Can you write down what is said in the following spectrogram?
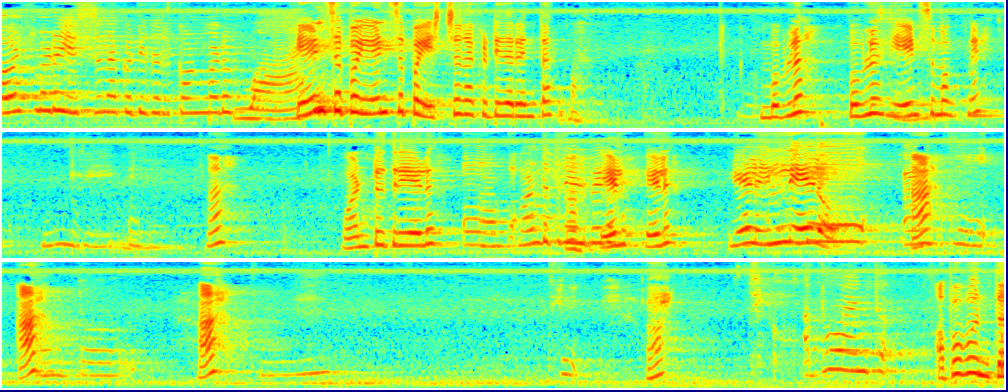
ಕೌಂಟ್ ಮಾಡು ಎಷ್ಟು ಜನ ಕಟ್ಟಿದ್ದಾರೆ ಕೌಂಟ್ ಮಾಡು. ಎಣ್ಸಪ್ಪ ಏಣ್ಸಪ್ಪ ಎಷ್ಟು ಜನ ಕಟ್ಟಿದ್ದಾರೆ ಅಂತ? ಬಬ್ಲು ಬಬ್ಲು ಏನ್ಸ ಮಕ್ನೆ ಹಾಂ? ಒನ್ ಟು ತ್ರೀ ಹೇಳು. ಒನ್ ಟು ತ್ರೀ ಹೇಳು ಹೇಳು ಹೇಳು. ಇಲ್ಲಿ ಹೇಳು. ಹಾಂ ಹಾಂ ಹಾಂ. ಹಾಂ. ಅಪ್ಪ ಬಂತ.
